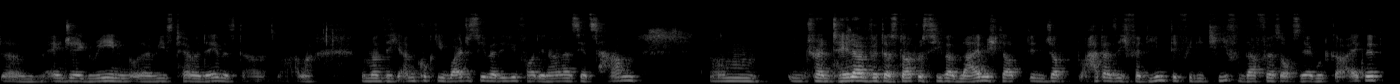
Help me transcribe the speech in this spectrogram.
ähm, AJ Green oder wie es Terrell Davis damals war. Aber wenn man sich anguckt, die Wide Receiver, die die 49ers jetzt haben, ähm, Trent Taylor wird der Start Receiver bleiben. Ich glaube, den Job hat er sich verdient, definitiv. Und dafür ist er auch sehr gut geeignet.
